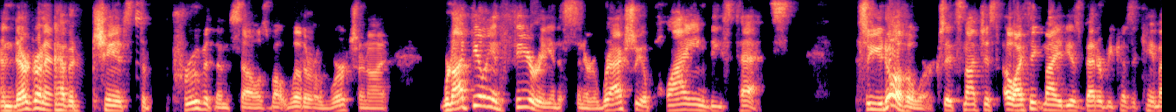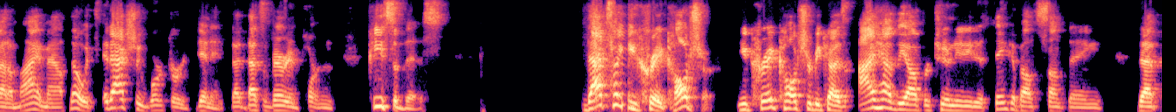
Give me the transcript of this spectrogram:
and they're going to have a chance to prove it themselves about whether it works or not, we're not dealing in theory in this scenario. We're actually applying these tests. So you know if it works. It's not just, oh, I think my idea is better because it came out of my mouth. No, it, it actually worked or it didn't. That, that's a very important piece of this that's how you create culture. You create culture because I have the opportunity to think about something that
